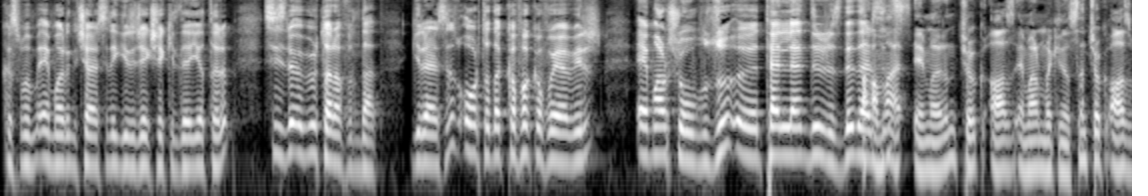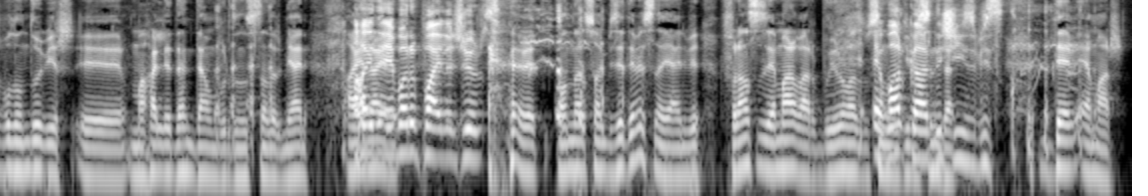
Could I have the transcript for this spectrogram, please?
kısmım MR'ın içerisine girecek şekilde yatarım. Siz de öbür tarafından girersiniz. Ortada kafa kafaya verir. MR şovumuzu e, tellendiririz. Ne dersiniz? Ama MR'ın çok az MR makinesinin çok az bulunduğu bir e, mahalleden dem vurdunuz sanırım. Yani ayrı Aynı ayrı- MR'ı paylaşıyoruz. evet. Ondan sonra bize demesinler yani bir Fransız MR var buyurmaz mısınız MR gibisinden. kardeşiyiz biz. Dev MR.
